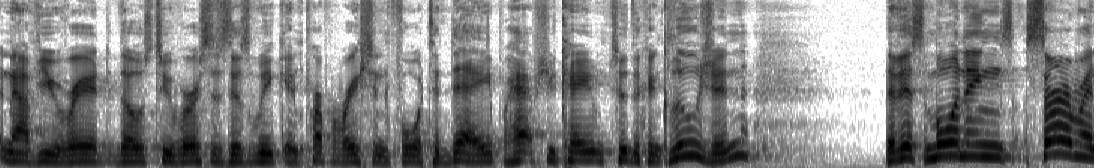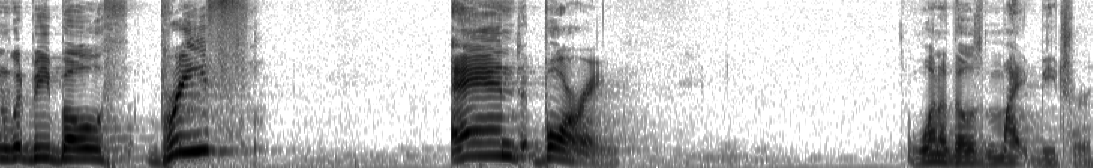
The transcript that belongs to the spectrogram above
Now, if you read those two verses this week in preparation for today, perhaps you came to the conclusion that this morning's sermon would be both brief and boring. One of those might be true.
